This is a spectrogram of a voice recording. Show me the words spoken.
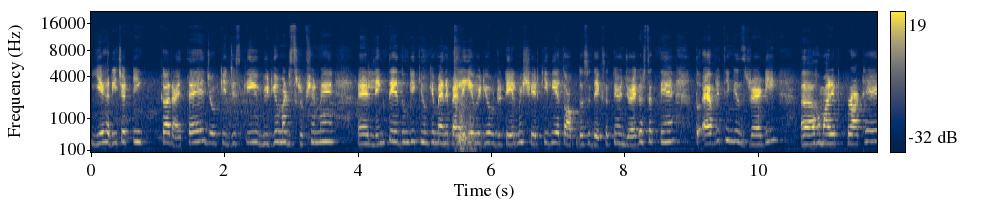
ये हरी चटनी का रायता है, जो कि जिसकी वीडियो मैं डिस्क्रिप्शन में लिंक दे दूँगी, क्योंकि मैंने पहले ये वीडियो डिटेल में शेयर की हुई है तो आप उधर से देख सकते हैं एंजॉय कर सकते हैं। तो एवरीथिंग इज़ रेडी हमारे पराठे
